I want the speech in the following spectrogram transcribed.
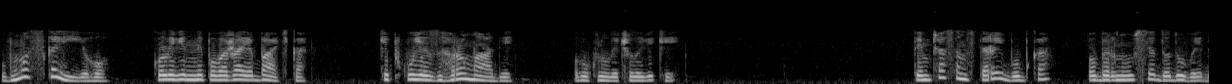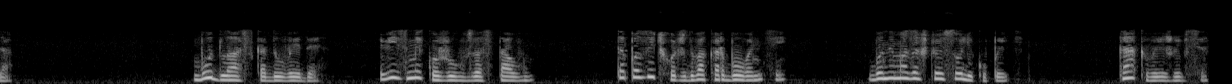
В москалі його, коли він не поважає батька, кипкує з громади, гукнули чоловіки. Тим часом старий Бубка обернувся до Дувида. Будь ласка, Дувиде, візьми кожух в заставу та позич хоч два карбованці, бо нема за що й солі купить. Так вижився,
